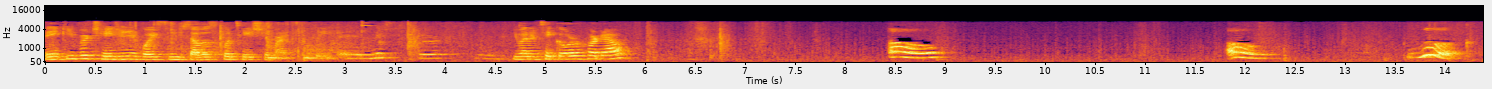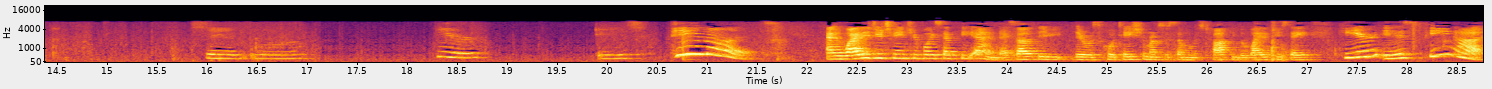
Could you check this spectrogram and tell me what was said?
Thank you for changing your voice when you saw those quotation marks, Malik. You want to take over, Cordell? Oh. Oh. Look, said Laura. Here is peanuts. And why did you change your voice at the end? I saw that there- there was quotation marks when someone was talking, but why did you say, "Here is peanut"?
